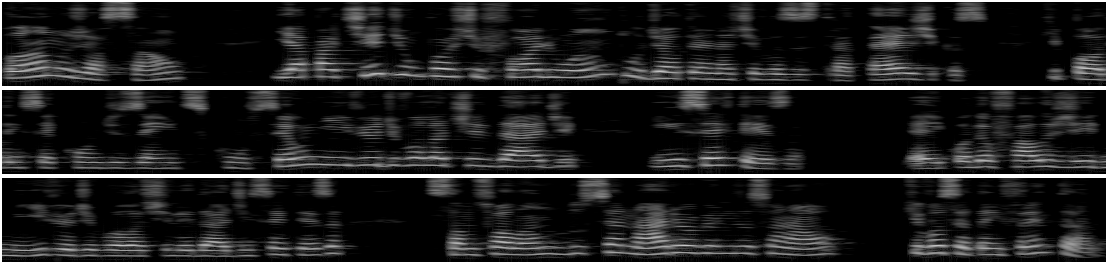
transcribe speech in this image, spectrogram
planos de ação e, a partir de um portfólio amplo de alternativas estratégicas que podem ser condizentes com o seu nível de volatilidade e incerteza. E aí, quando eu falo de nível de volatilidade e incerteza, estamos falando do cenário organizacional que você está enfrentando.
